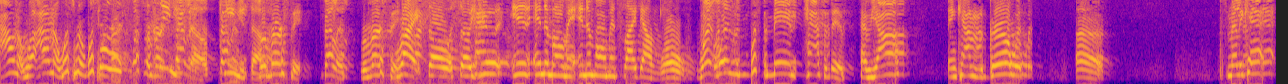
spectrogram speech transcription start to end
I don't know. Well, I don't know. What's re- what's reverse? What's reverse? clean yourself. fellas, Clean yourself. reverse it, fellas, reverse it. Right. So so you in in the moment in the moment slide down. Whoa. What what is what's the man half of this? Have y'all encountered a girl with uh smelly cat?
